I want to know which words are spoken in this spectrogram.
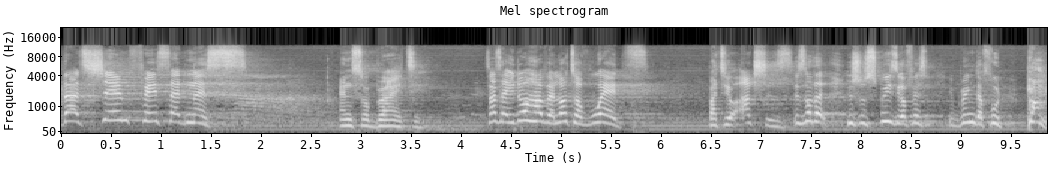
That's shamefacedness and sobriety. Sometimes you don't have a lot of words, but your actions. It's not that you should squeeze your face, you bring the food, bam,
